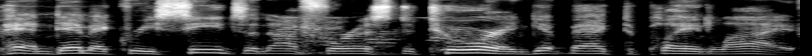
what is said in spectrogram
pandemic recedes enough for us to tour and get back to playing live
